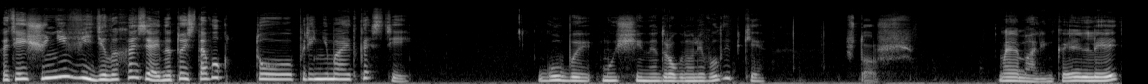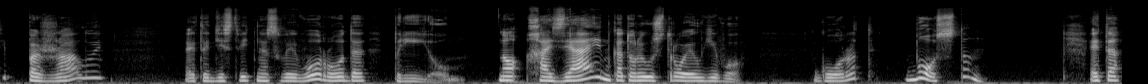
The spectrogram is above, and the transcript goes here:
хотя еще не видела хозяина, то есть того, кто принимает гостей. Губы мужчины дрогнули в улыбке. Что ж, моя маленькая леди, пожалуй, это действительно своего рода прием. Но хозяин, который устроил его, город Бостон. Это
